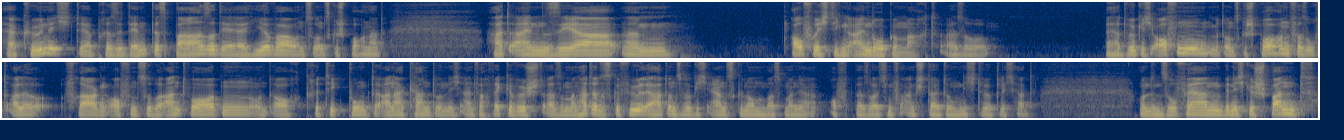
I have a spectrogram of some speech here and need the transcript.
Herr König, der Präsident des Base, der ja hier war und zu uns gesprochen hat, hat einen sehr ähm, aufrichtigen Eindruck gemacht. Also er hat wirklich offen mit uns gesprochen, versucht alle Fragen offen zu beantworten und auch Kritikpunkte anerkannt und nicht einfach weggewischt. Also man hatte das Gefühl, er hat uns wirklich ernst genommen, was man ja oft bei solchen Veranstaltungen nicht wirklich hat. Und insofern bin ich gespannt,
